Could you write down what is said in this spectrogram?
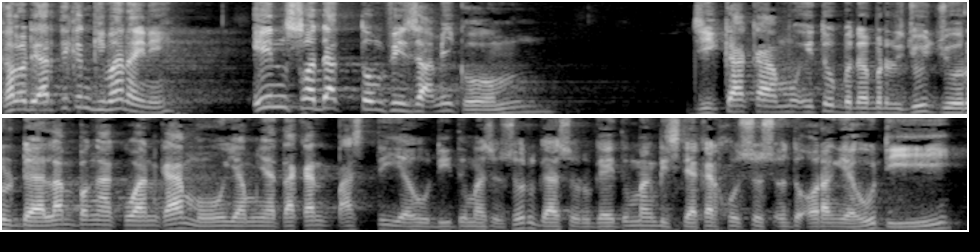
Kalau diartikan gimana ini? In sadaqtum fi za'mikum jika kamu itu benar-benar jujur dalam pengakuan kamu yang menyatakan pasti Yahudi itu masuk surga, surga itu memang disediakan khusus untuk orang Yahudi.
